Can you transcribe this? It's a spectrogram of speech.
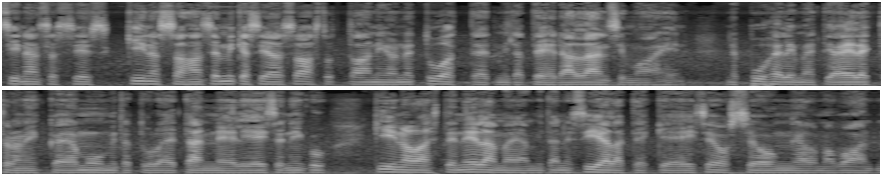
sinänsä siis Kiinassahan se mikä siellä saastuttaa, niin on ne tuotteet, mitä tehdään länsimaihin. Ne puhelimet ja elektroniikka ja muu, mitä tulee tänne. Eli ei se niinku kiinalaisten elämä ja mitä ne siellä tekee, ei se ole se ongelma, vaan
